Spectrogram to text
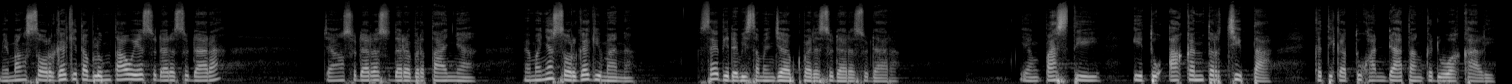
Memang sorga kita belum tahu ya saudara-saudara. Jangan saudara-saudara bertanya, memangnya sorga gimana? Saya tidak bisa menjawab kepada saudara-saudara. Yang pasti itu akan tercipta ketika Tuhan datang kedua kali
